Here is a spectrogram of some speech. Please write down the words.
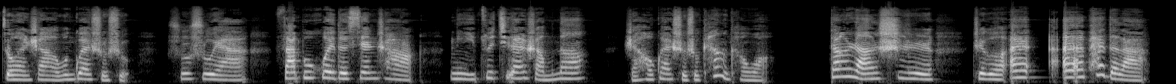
昨晚上问怪叔叔：“叔叔呀，发布会的现场，你最期待什么呢？”然后怪叔叔看了看我，当然是这个 i i iPad 啦。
